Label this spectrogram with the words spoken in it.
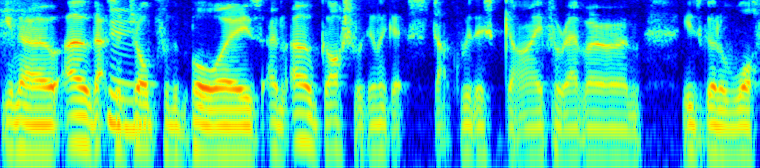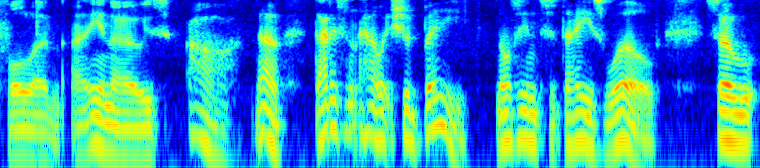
you know. Oh, that's a hmm. job for the boys, and oh gosh, we're going to get stuck with this guy forever, and he's going to waffle, and uh, you know, he's oh no, that isn't how it should be. Not in today's world. So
